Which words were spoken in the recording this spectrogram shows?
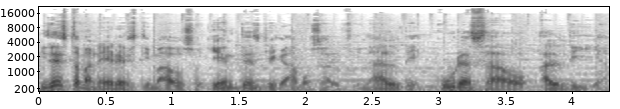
Y de esta manera, estimados oyentes, llegamos al final de Curazao al Día.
